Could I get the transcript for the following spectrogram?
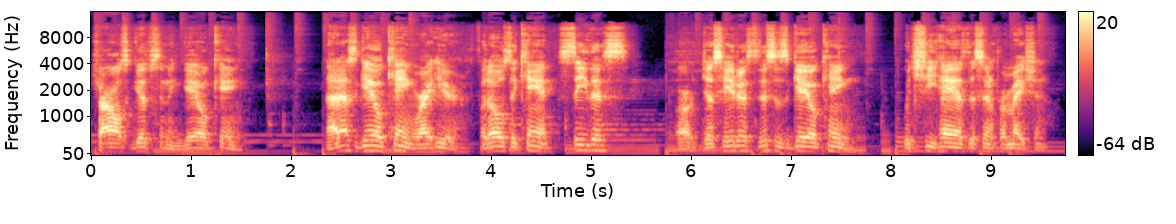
Charles Gibson, and Gayle King. Now that's Gayle King right here. For those that can't see this or just hear this, this is Gayle King, which she has this information.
